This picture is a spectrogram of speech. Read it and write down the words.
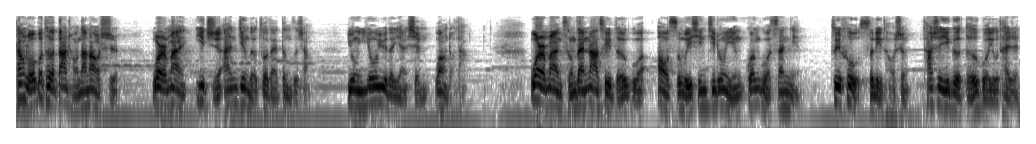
当罗伯特大吵大闹时，沃尔曼一直安静地坐在凳子上，用忧郁的眼神望着他。沃尔曼曾在纳粹德国奥斯维辛集中营关过三年，最后死里逃生。他是一个德国犹太人。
